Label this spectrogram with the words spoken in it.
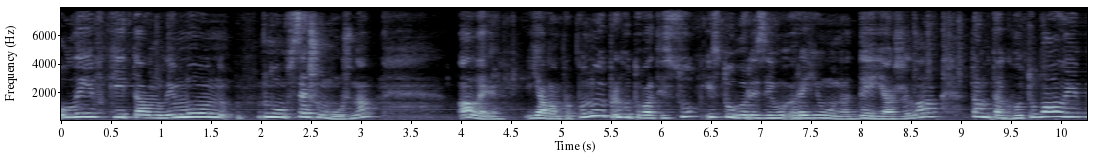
оливки, там, лимон, ну, все, що можна. Але я вам пропоную приготувати суп із того регіону, де я жила. Там так готували.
